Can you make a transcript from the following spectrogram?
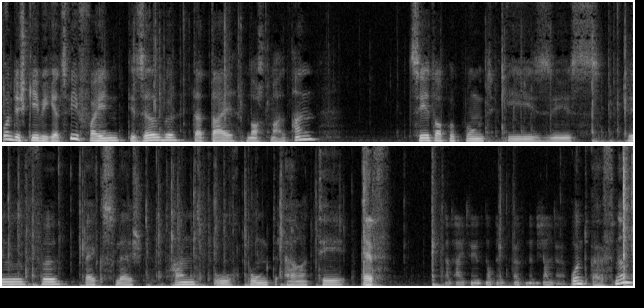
Und ich gebe jetzt wie vorhin dieselbe Datei nochmal an. c Doppelpunkt isis Hilfe backslash handbuch.rtf und öffnen.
